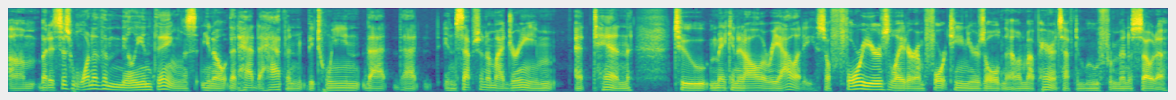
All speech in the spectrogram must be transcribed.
Um, but it's just one of the million things, you know, that had to happen between that that inception of my dream at 10 to making it all a reality. So, four years later, I'm 14 years old now, and my parents have to move from Minnesota.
